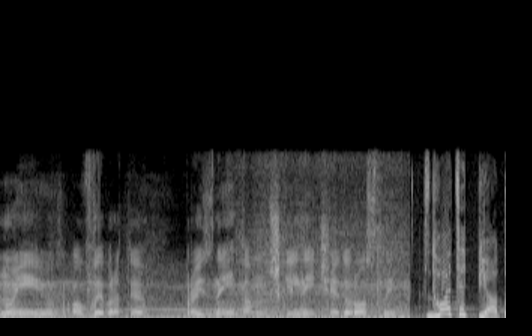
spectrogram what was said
Ну і вибрати проїзний, там шкільний чи дорослий. З 25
